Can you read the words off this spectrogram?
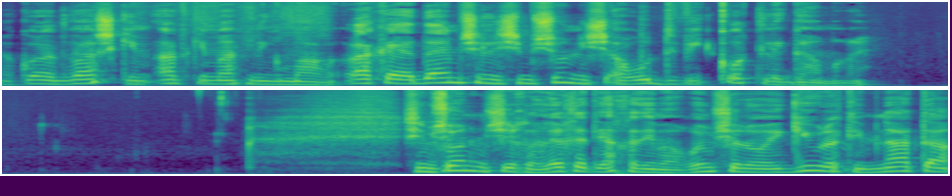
וכל הדבש כמעט כמעט נגמר. רק הידיים של שמשון נשארו דביקות לגמרי. שמשון המשיך ללכת יחד עם ההורים שלו, הגיעו לתמנתה.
